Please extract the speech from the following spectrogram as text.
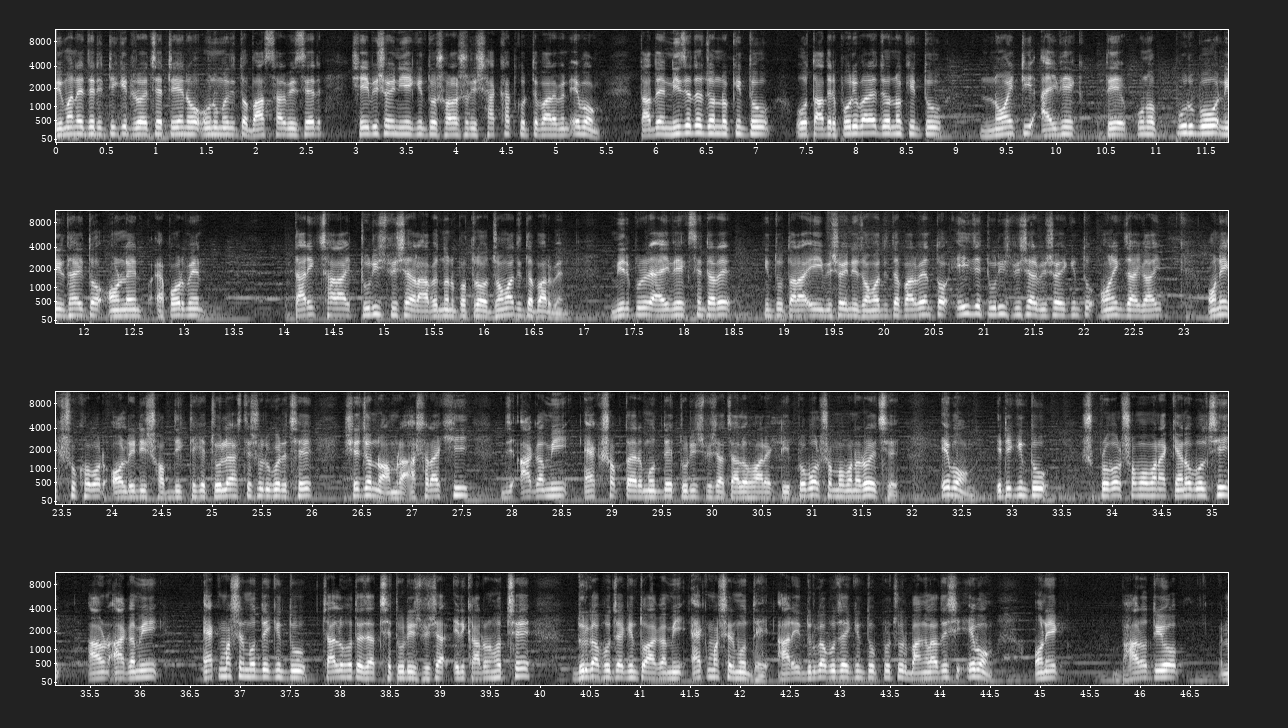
বিমানের যেটি টিকিট রয়েছে, ট্রেন ও অনুমোদিত বাস সার্ভিসের সেই বিষয় নিয়ে কিন্তু সরাসরি সাক্ষাৎ করতে পারবেন এবং তাদের নিজেদের জন্য কিন্তু ও তাদের পরিবারের জন্য কিন্তু নয়টি আইভেকতে কোনো পূর্ব নির্ধারিত অনলাইন অ্যাপয়েন্টমেন্ট তারিখ ছাড়াই ট্যুরিস্ট ভিসার আবেদনপত্র জমা দিতে পারবেন। মিরপুরের আইভিএক সেন্টারে কিন্তু তারা এই বিষয় নিয়ে জমা দিতে পারবেন। তো এই যে ট্যুরিস্ট ভিসার বিষয়ে কিন্তু অনেক জায়গায় অনেক সুখবর অলরেডি সব দিক থেকে চলে আসতে শুরু করেছে। সেজন্য আমরা আশা রাখি যে আগামী এক সপ্তাহের মধ্যে ট্যুরিস্ট ভিসা চালু হওয়ার একটি প্রবল সম্ভাবনা রয়েছে। এবং এটি কিন্তু প্রবল সম্ভাবনা কেন বলছি? কারণ আগামী এক মাসের মধ্যে কিন্তু চালু হতে যাচ্ছে ট্যুরিস্ট ভিসা এর কারণ হচ্ছে দুর্গাপূজা কিন্তু আগামী এক মাসের মধ্যে। আর এই দুর্গাপূজায় কিন্তু প্রচুর বাংলাদেশি এবং অনেক ভারতীয়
